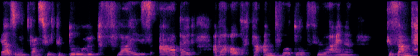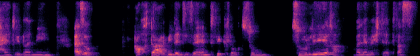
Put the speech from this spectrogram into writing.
Ja, so mit ganz viel Geduld, Fleiß, Arbeit, aber auch Verantwortung für eine Gesamtheit übernehmen. Also auch da wieder diese Entwicklung zum, zum Lehrer, weil er möchte etwas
